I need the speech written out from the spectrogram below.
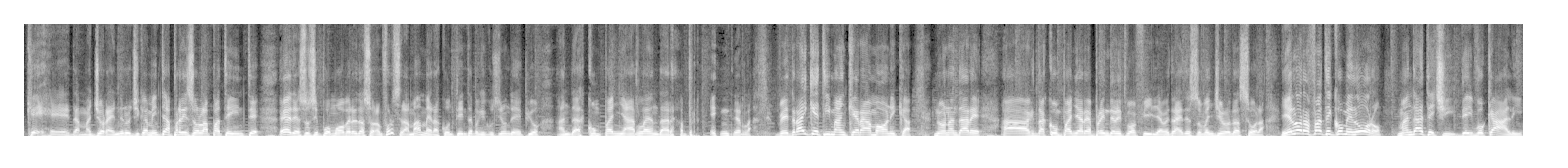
che eh, da maggiorenne logicamente ha preso la patente e adesso si può muovere da sola. Forse la mamma era contenta perché così non deve più andare a accompagnarla e andare a prenderla. Vedrai che ti mancherà Monica non andare a- ad accompagnare a prendere tua figlia. Vedrai adesso va in giro da sola. E allora fate come loro, mandateci dei vocali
